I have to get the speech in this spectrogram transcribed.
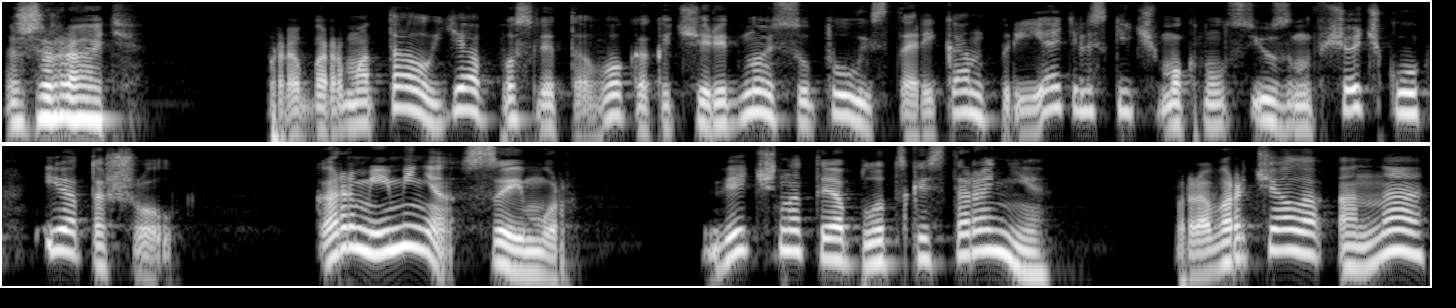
Жрать. Пробормотал я после того, как очередной сутулый старикан приятельски чмокнул Сьюзан в щечку и отошел. Корми меня, Сеймур. Вечно ты о плотской стороне. Проворчала она,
